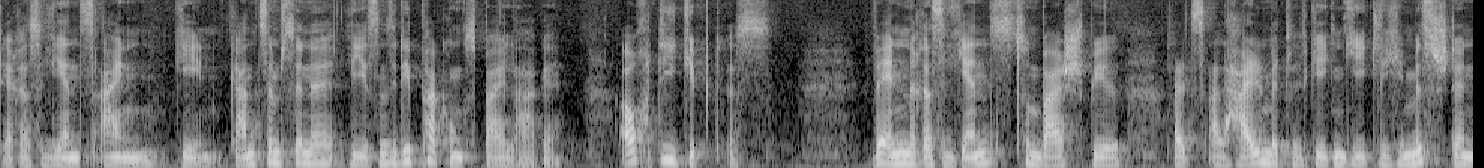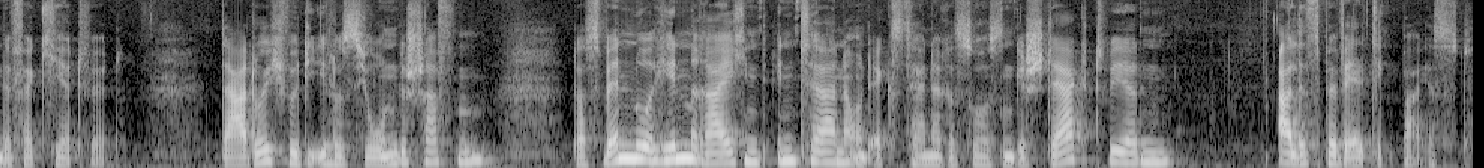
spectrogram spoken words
der Resilienz eingehen. Ganz im Sinne, lesen Sie die Packungsbeilage. Auch die gibt es. Wenn Resilienz zum Beispiel als Allheilmittel gegen jegliche Missstände verkehrt wird. Dadurch wird die Illusion geschaffen, dass wenn nur hinreichend interne und externe Ressourcen gestärkt werden, alles bewältigbar ist.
